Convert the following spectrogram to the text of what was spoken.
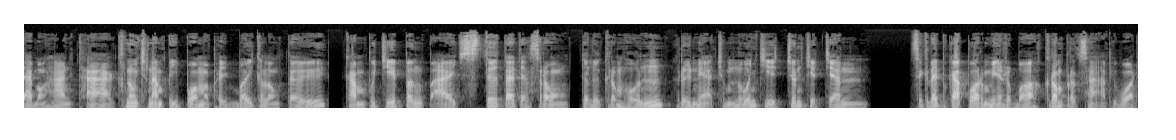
ដែលបង្ហាញថាក្នុងឆ្នាំ2023កន្លងទៅ កម្ពុជាពឹងផ្អែកស្ទើរតែទាំងស្រុងទៅលើក្រុមហ៊ុនឬអ្នកជំនួញជាជនជាតិចិន សេចក្តីប្រកាសព័ត៌មានរបស់ក្រុមប្រឹក្សាអភិវឌ្ឍ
